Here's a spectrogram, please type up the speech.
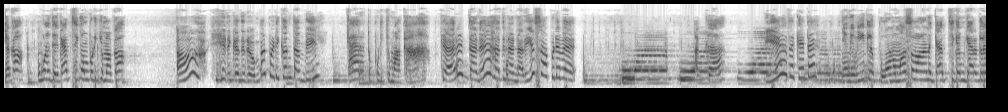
அக்கா உங்களுக்கு கேப்சிகம் பிடிக்குமாக்கா? ஆ எனக்கு அது ரொம்ப பிடிக்கும் தம்பி. கேரட் பிடிக்குமாக்கா? கேரட் தானே? அது நான் நிறைய சாப்பிடுவேன். அக்கா ஏன் அதை கேட்ட எங்க வீட்ல போன மாசம் வாங்கின கேப்சிகம் கேரட்ல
